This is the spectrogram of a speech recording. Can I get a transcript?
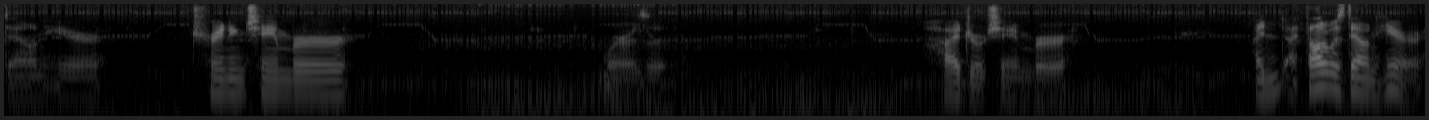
Down here. Training chamber. Where is it? Hydro chamber. I, I thought it was down here.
